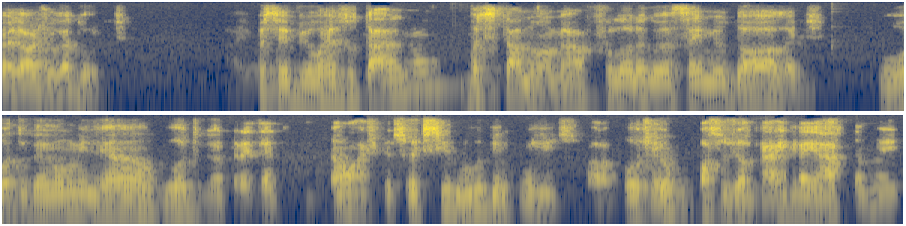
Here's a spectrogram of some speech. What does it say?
melhores jogadores. Aí você vê um resultado, não vou citar nome, a fulana ganhou 100 mil dólares, o outro ganhou um milhão, o outro ganhou 300. Então as pessoas se iludem com isso. Fala, poxa, eu posso jogar e ganhar também.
